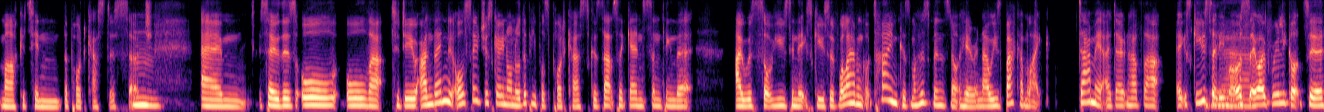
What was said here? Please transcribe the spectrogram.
marketing the podcast as such. Mm. Um, so there's all all that to do, and then also just going on other people's podcasts because that's again something that I was sort of using the excuse of, well, I haven't got time because my husband's not here, and now he's back. I'm like, damn it, I don't have that excuse yeah. anymore. So I've really got to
